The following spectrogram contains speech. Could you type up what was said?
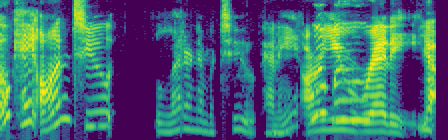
Okay, on to letter number two, mm-hmm. Penny. Are Woo you ready? Yeah.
